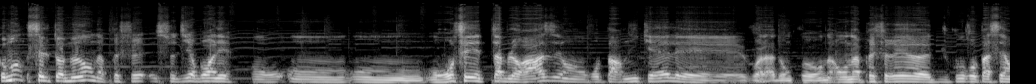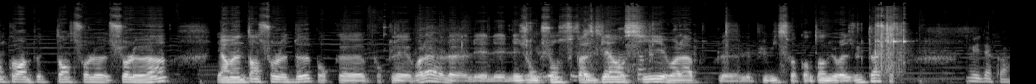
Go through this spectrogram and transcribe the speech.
Comment c'est le tome 1, on a préféré se dire bon allez, on, on, on- on refait table rase et on repart nickel et voilà. Donc euh, on a, on a préféré euh, du coup repasser encore un peu de temps sur le sur le 1 et en même temps sur le 2 pour que pour que les voilà le- les, les, les jonctions se fassent bien aussi et voilà pour que le, le public soit content du résultat. quoi. Oui, d'accord.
